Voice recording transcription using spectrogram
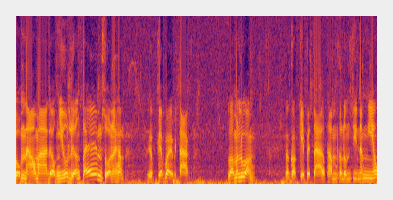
ลมหนาวมาดอกนิ้วเหลืองเต็มสวนเลยครับเก็บไว้ไปตากรอมันร่วง แล้วก็เก็บไปตากทำขนมจีนน้ำเงี้ยว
